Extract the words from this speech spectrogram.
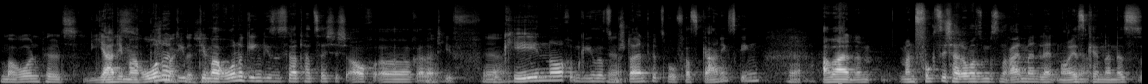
Maronenpilz. Ja, die Marone, die, die Marone ging dieses Jahr tatsächlich auch äh, relativ ja. okay noch, im Gegensatz ja. zum Steinpilz, wo fast gar nichts ging. Ja. Aber dann, man fuchst sich halt immer so ein bisschen rein, man lernt Neues kennen. Dann ist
